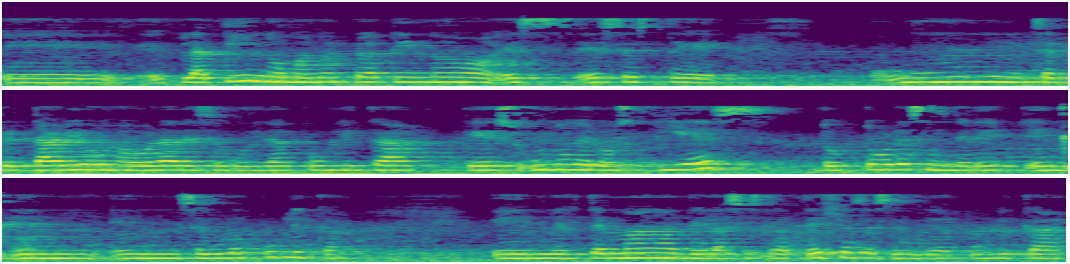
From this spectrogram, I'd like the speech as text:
eh, Platino, Manuel Platino es, es este un secretario ahora de Seguridad Pública que es uno de los 10 doctores en, en, seguridad pública, en el tema de las estrategias de seguridad pública,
